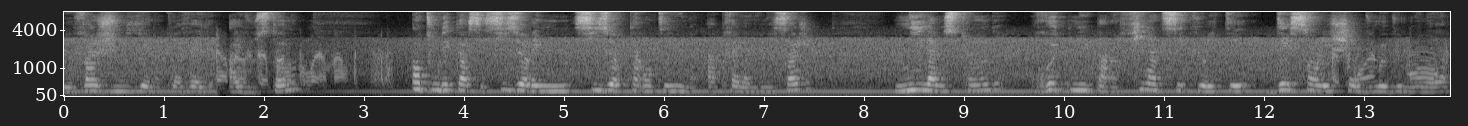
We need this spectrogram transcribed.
le 20 juillet, donc la veille, à Houston. En tous les cas, c'est 6h41 après l'alunissage. Neil Armstrong, retenu par un filet de sécurité, descend l'échelle du module lunaire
